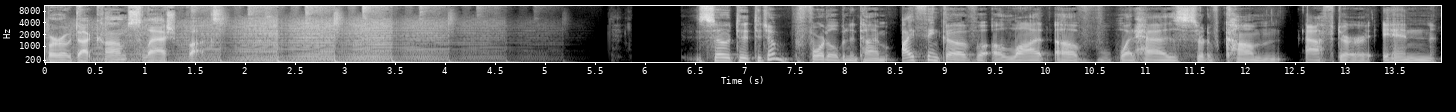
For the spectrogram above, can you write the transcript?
burrow.com slash Vox. So to, to jump forward a little bit in time, I think of a lot of what has sort of come after in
